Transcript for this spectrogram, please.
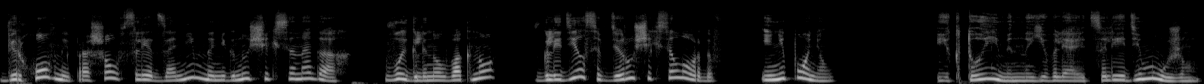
Верховный прошел вслед за ним на негнущихся ногах, выглянул в окно, вгляделся в дерущихся лордов и не понял. И кто именно является леди мужем?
